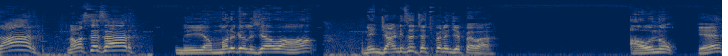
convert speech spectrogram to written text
సార్ నమస్తే సార్. మీ అమ్మను కలిశావా? నేను జాండీసే చచ్చిపోయానని చెప్పావా? అవును. ఏ?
